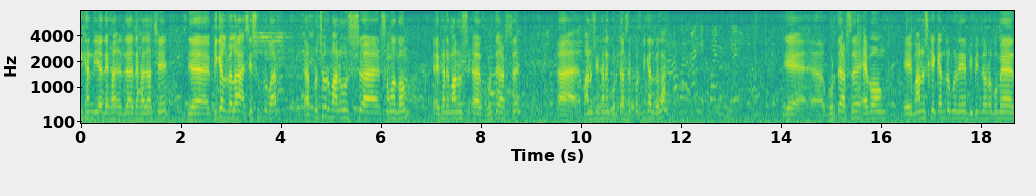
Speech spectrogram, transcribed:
এখান দিয়ে দেখা দেখা যাচ্ছে যে বিকালবেলা, আজকে শুক্রবার প্রচুর মানুষ সমাগম। এখানে মানুষ ঘুরতে আসছে। মানুষ এখানে ঘুরতে আসছে বিকালবেলা। যে ঘুরতে আসছে এবং এই মানুষকে কেন্দ্র করে বিভিন্ন রকমের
